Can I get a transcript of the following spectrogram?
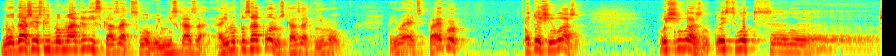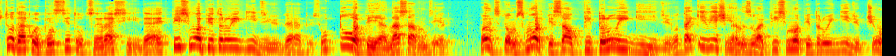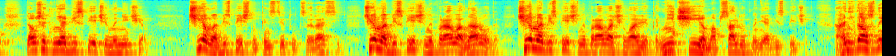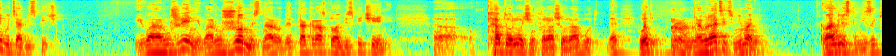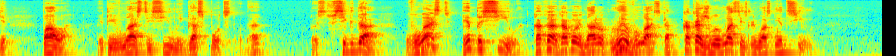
Но даже если бы могли сказать слово, им не сказали. А им и по закону сказать не могут. Понимаете? Поэтому это очень важно. Очень важно. То есть вот э, что такое Конституция России? Да? Это письмо Петру Эгидию. Да? То есть утопия на самом деле. Помните, Том Смор писал Петру Эгидию. Вот такие вещи я называю письмо Петру Эгидию. Почему? Потому что это не обеспечено ничем. Чем обеспечена Конституция России? Чем обеспечены права народа? Чем обеспечены права человека? Ничем абсолютно не обеспечены. Они должны быть обеспечены. И вооружение, вооруженность народа, это как раз то обеспечение, э, которое очень хорошо работает. Да? Вот обратите внимание, в английском языке power – это и власть, и сила, и господство. Да? То есть всегда Власть – это сила. Какая, какой народ? Мы власть. Как, какая же вы власть, если у вас нет силы?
